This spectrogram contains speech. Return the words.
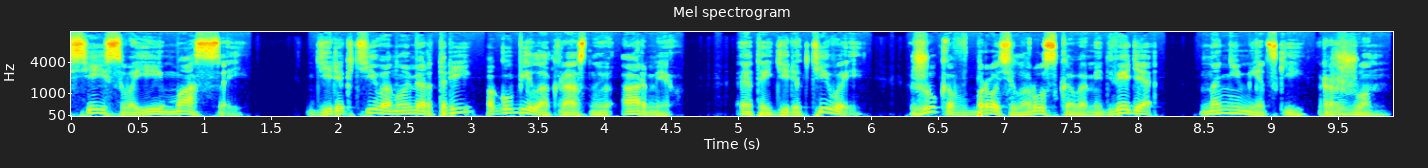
всей своей массой. Директива номер три погубила Красную армию. Этой директивой Жуков бросил русского медведя на немецкий рожон.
